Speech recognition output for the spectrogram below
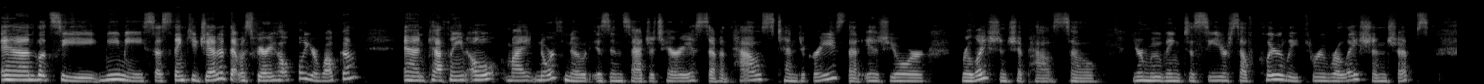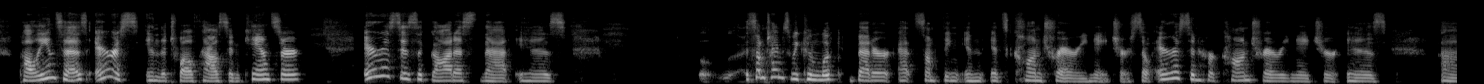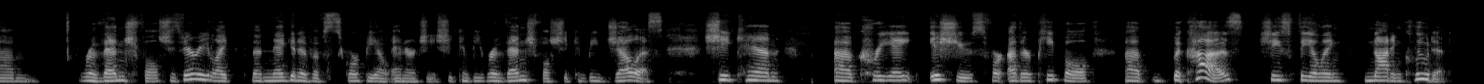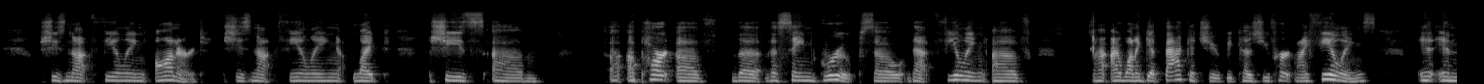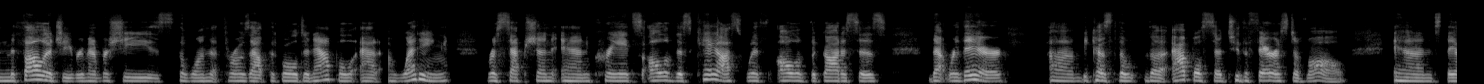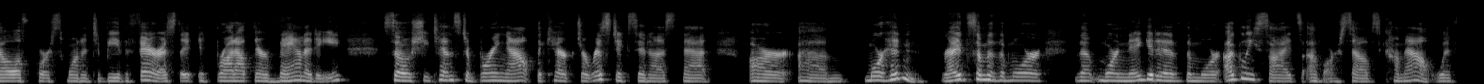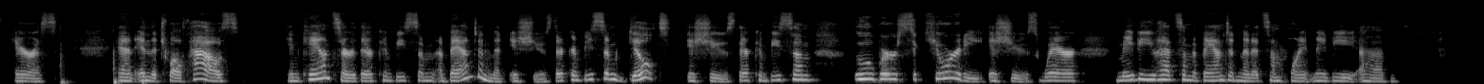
And let's see, Mimi says, Thank you, Janet. That was very helpful. You're welcome. And Kathleen, oh, my North Node is in Sagittarius, seventh house, 10 degrees. That is your relationship house. So you're moving to see yourself clearly through relationships. Pauline says, Eris in the 12th house in Cancer. Eris is a goddess that is sometimes we can look better at something in its contrary nature. So Eris in her contrary nature is um, revengeful. She's very like the negative of Scorpio energy. She can be revengeful. She can be jealous. She can uh, create issues for other people uh, because she's feeling not included. She's not feeling honored. She's not feeling like she's um, a, part of the the same group. So that feeling of I, I want to get back at you because you've hurt my feelings in, in, mythology, remember, she's the one that throws out the golden apple at a wedding reception and creates all of this chaos with all of the goddesses that were there um, because the, the apple said to the fairest of all and they all of course wanted to be the fairest. It, it, brought out their vanity. So she tends to bring out the characteristics in us that are um, more hidden right? Some of the more the more negative the more ugly sides of ourselves come out with eris. And in the 12th house in cancer there can be some abandonment issues. There can be some guilt issues. There can be some uber security issues where maybe you had some abandonment at some point. Maybe um,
